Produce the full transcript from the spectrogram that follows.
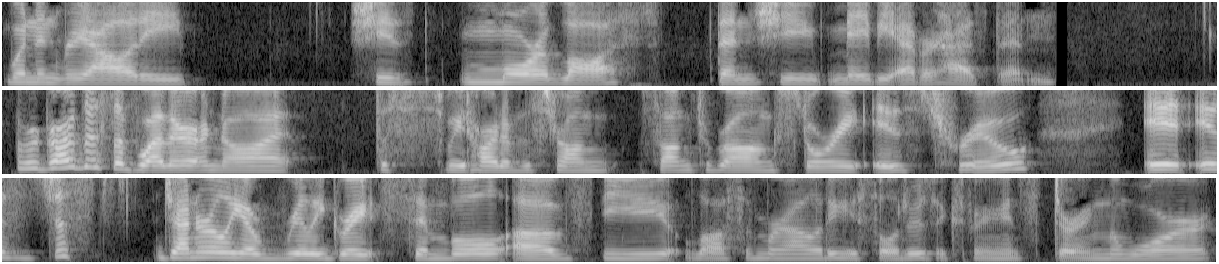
when in reality she's more lost than she maybe ever has been. Regardless of whether or not the sweetheart of the strong Song to wrong story is true, it is just generally a really great symbol of the loss of morality soldiers experienced during the war,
